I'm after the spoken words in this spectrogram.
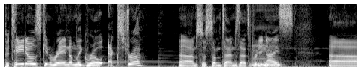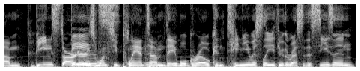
Potatoes can randomly grow extra, um, so sometimes that's pretty nice. Um, bean starters, Beans. once you plant them, they will grow continuously through the rest of the season.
